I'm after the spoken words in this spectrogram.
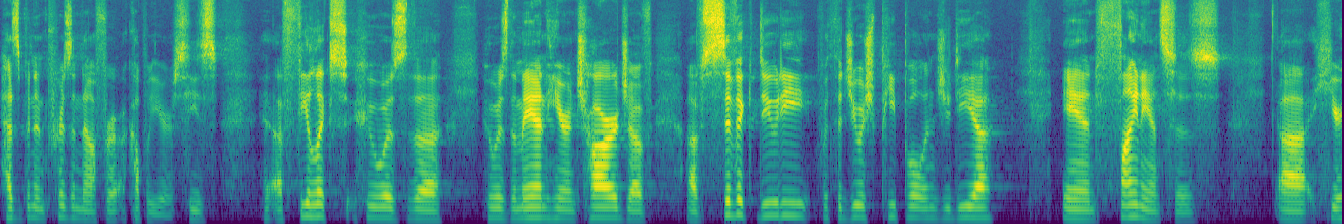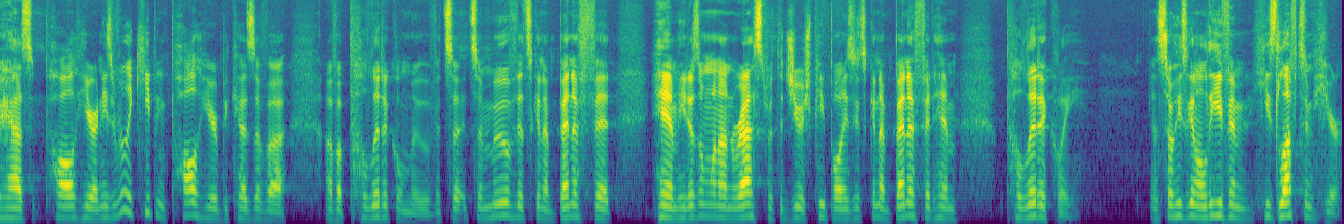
has been in prison now for a couple years. He's uh, Felix, who was the who was the man here in charge of, of civic duty with the Jewish people in Judea and finances uh, here has Paul here, and he's really keeping Paul here because of a, of a political move. It's a, it's a move that's going to benefit him. He doesn't want unrest with the Jewish people, it's going to benefit him politically. And so he's going to leave him, he's left him here.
